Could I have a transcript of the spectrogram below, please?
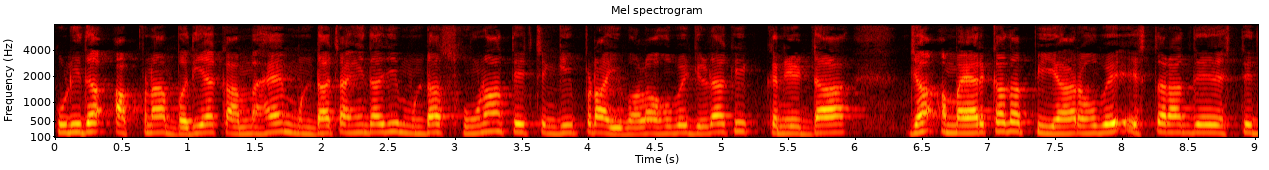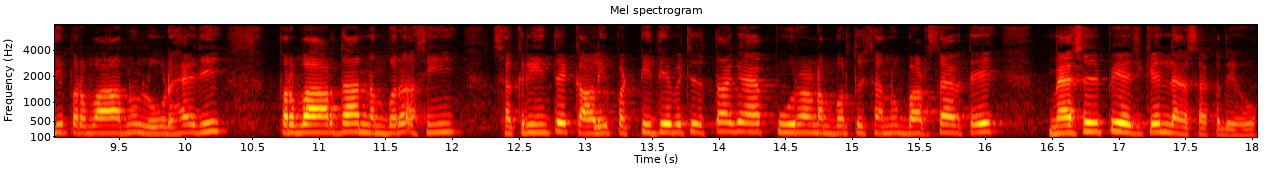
ਕੁੜੀ ਦਾ ਆਪਣਾ ਵਧੀਆ ਕੰਮ ਹੈ। ਮੁੰਡਾ ਚਾਹੀਦਾ ਜੀ, ਮੁੰਡਾ ਸੋਹਣਾ ਤੇ ਚੰਗੀ ਪੜ੍ਹਾਈ ਵਾਲਾ ਹੋਵੇ, ਜਿਹੜਾ ਕਿ ਕੈਨੇਡਾ ਜਾਂ ਅਮਰੀਕਾ ਦਾ ਪੀਆਰ ਹੋਵੇ, ਇਸ ਤਰ੍ਹਾਂ ਦੇ ਰਿਸ਼ਤੇ ਦੀ ਪਰਿਵਾਰ ਨੂੰ ਲੋੜ ਹੈ ਜੀ। ਪਰਿਵਾਰ ਦਾ ਨੰਬਰ ਅਸੀਂ ਸਕਰੀਨ ਤੇ ਕਾਲੀ ਪੱਟੀ ਦੇ ਵਿੱਚ ਦਿੱਤਾ ਗਿਆ ਹੈ। ਪੂਰਾ ਨੰਬਰ ਤੁਸੀਂ ਸਾਨੂੰ WhatsApp ਤੇ ਮੈਸੇਜ ਭੇਜ ਕੇ ਲੈ ਸਕਦੇ ਹੋ।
